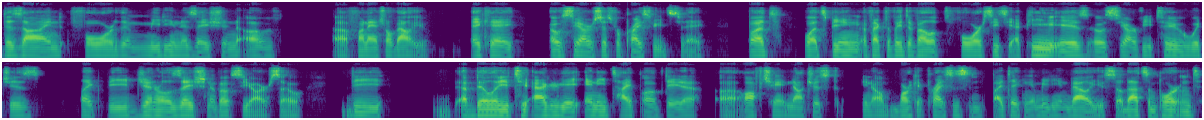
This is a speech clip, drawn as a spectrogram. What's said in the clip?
designed for the medianization of uh, financial value, aka OCR is just for price feeds today. But what's being effectively developed for CCIP is OCR v2, which is like the generalization of OCR. So the ability to aggregate any type of data uh, off chain, not just you know market prices and by taking a median value. So that's important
